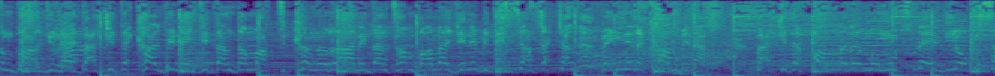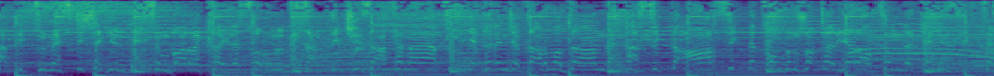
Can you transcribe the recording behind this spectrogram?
bar güne? Belki de kalbine giden damar tıkanır aniden Tam bana yeni bir diz yazacakken beynine kan biner. Belki de fanlarımı mutlu ediyor bu sertlik Tüm eski şehir. Bilsin barakayla sorunu düzeltti Ki zaten hayatım yeterince darmadağın ve terslikte Ağır siklet oldum joker yer altında temizlikte.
